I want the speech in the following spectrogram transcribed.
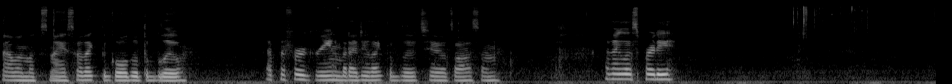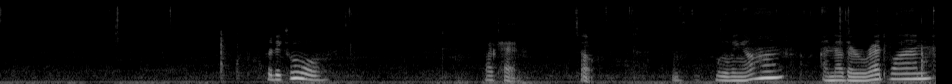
That one looks nice. I like the gold with the blue. I prefer green, but I do like the blue too. It's awesome. I think it looks pretty. Pretty cool. Okay, moving on. Another red one.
